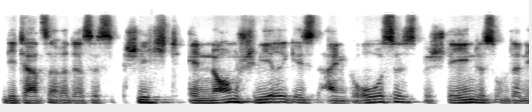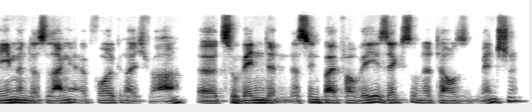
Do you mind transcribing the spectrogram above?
die Tatsache, dass es schlicht enorm schwierig ist, ein großes bestehendes Unternehmen, das lange erfolgreich war, äh, zu wenden. Das sind bei VW 600.000 Menschen,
